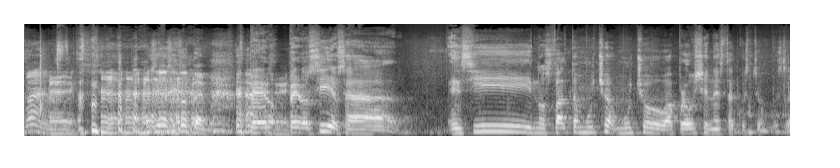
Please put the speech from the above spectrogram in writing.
Bueno, Eh. ese es otro tema. Pero sí, o sea, en sí nos falta mucho, mucho approach en esta cuestión, pues. Sí,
